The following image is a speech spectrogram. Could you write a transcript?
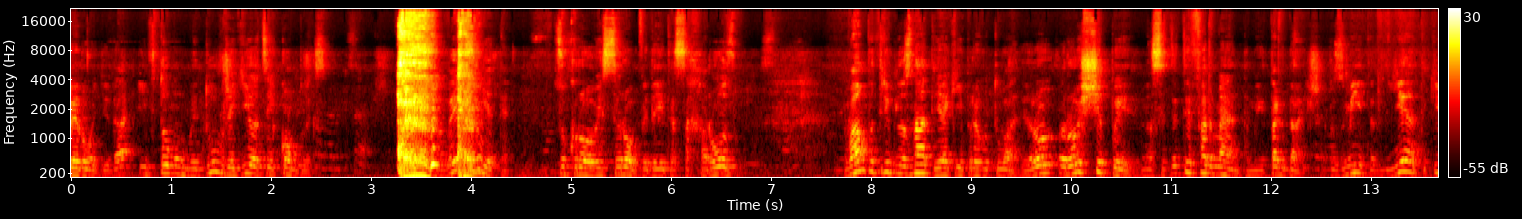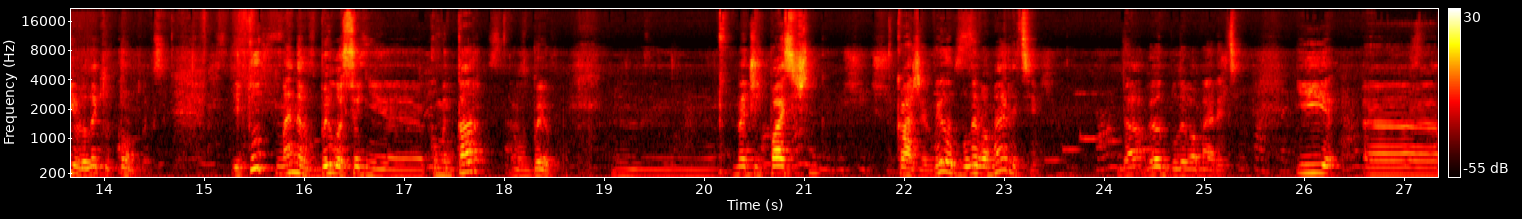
природі, да? і в тому меду вже є оцей комплекс. Ви даєте цукровий сироп, ви даєте сахарозу. Вам потрібно знати, як її приготувати, ро- розщепити, наситити ферментами і так далі. Розумієте? Є такий великий комплекс. І тут мене вбило сьогодні е, коментар, вбив. Значить, пасічник каже: ви от були в Америці, да? ви от були в Америці. І, е,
